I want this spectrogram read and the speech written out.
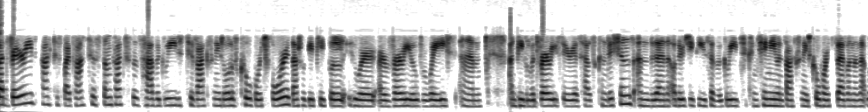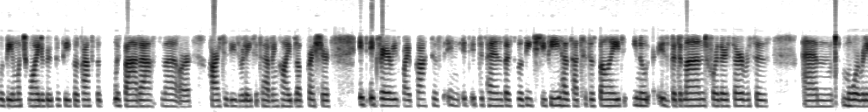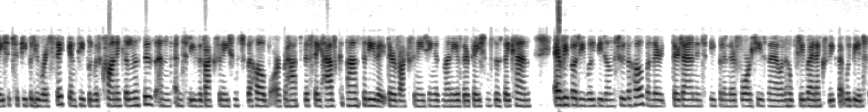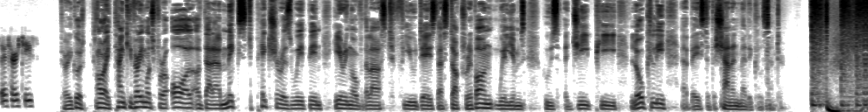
That varies practice by practice. Some practices have agreed to vaccinate all of cohort four. That would be people who are, are very overweight um, and people with very serious health conditions. And then other GPs have agreed to continue and vaccinate cohort seven, and that would be a much wider group of people, perhaps with bad asthma or heart disease related to having high blood pressure. It, it varies by practice. In, it, it depends. I suppose each GP has had to decide, you know, is the demand for their services um, more related to people who are sick and people with chronic illnesses and, and to leave the vaccinations to the hub, or perhaps if they have capacity, they, they're vaccinating as many of their patients as they can. Everybody will be done through the hub, and they're, they're down into people in their 40s now, and hopefully by next week that will be into their 30s. Very good. All right. Thank you very much for all of that. A mixed picture as we've been hearing over the last few days. That's Dr. Yvonne Williams, who's a GP locally uh, based at the Shannon Medical Centre.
